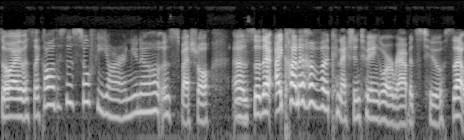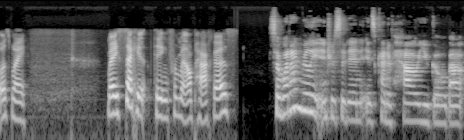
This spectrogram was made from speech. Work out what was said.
so I was like, oh, this is Sophie yarn, you know, it was special. Um, so that I kind of have a connection to Angora rabbits too. So that was my my second thing from alpacas. So what I'm really interested in is kind of how you go about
